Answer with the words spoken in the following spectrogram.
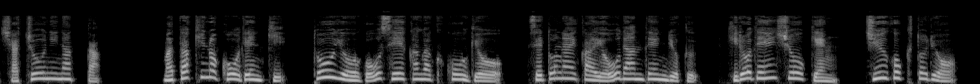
社長になった。また木の光電機、東洋合成化学工業、瀬戸内海横断電力、広電証券、中国塗料、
